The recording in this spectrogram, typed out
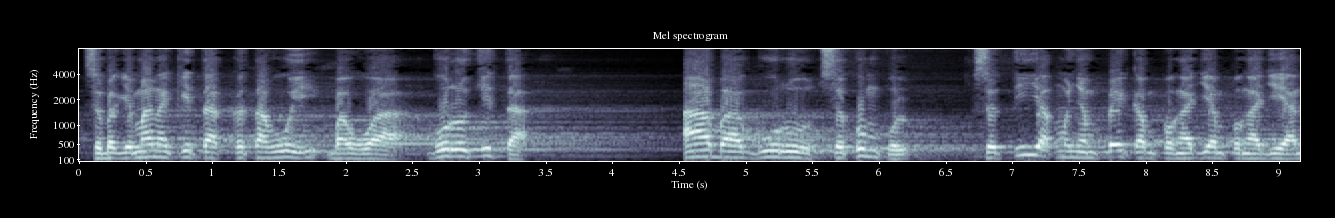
sebagaimana kita ketahui bahwa guru kita Aba Guru Sekumpul setiap menyampaikan pengajian-pengajian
